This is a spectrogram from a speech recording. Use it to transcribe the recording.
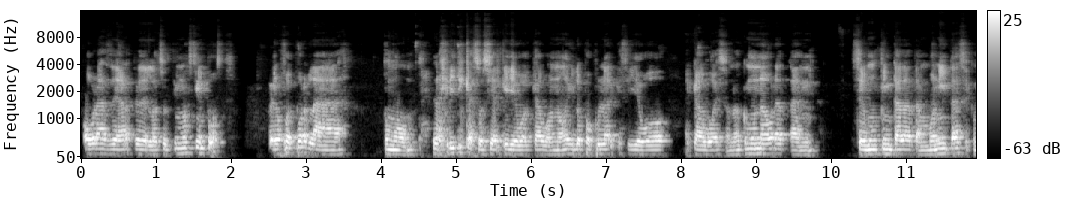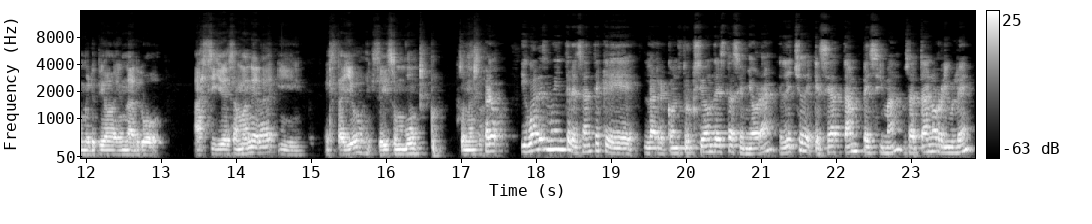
obras de arte de los últimos tiempos, pero fue por la, como la crítica social que llevó a cabo, ¿no? Y lo popular que se llevó a cabo eso, ¿no? Como una obra tan, según pintada, tan bonita, se convirtió en algo así de esa manera y estalló y se hizo un boom con eso. Pero igual es muy interesante que la reconstrucción de esta señora, el hecho de que sea tan pésima, o sea, tan horrible,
